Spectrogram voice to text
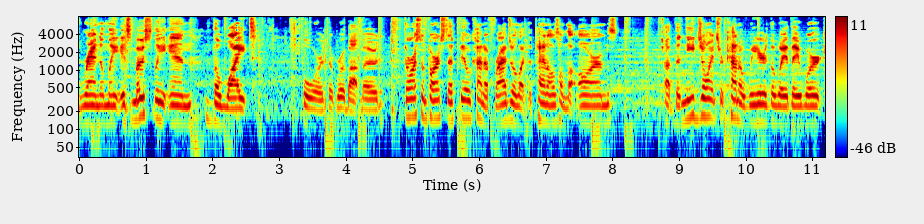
randomly. It's mostly in the white for the robot mode. There are some parts that feel kind of fragile, like the panels on the arms. Uh, the knee joints are kind of weird the way they work.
